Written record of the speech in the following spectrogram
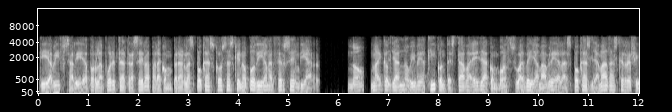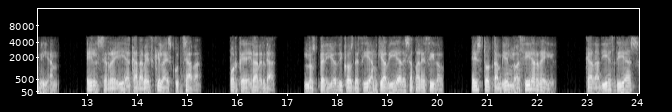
Tía Biff salía por la puerta trasera para comprar las pocas cosas que no podían hacerse enviar. No, Michael ya no vive aquí, contestaba ella con voz suave y amable a las pocas llamadas que recibían. Él se reía cada vez que la escuchaba. Porque era verdad. Los periódicos decían que había desaparecido. Esto también lo hacía reír. Cada diez días,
